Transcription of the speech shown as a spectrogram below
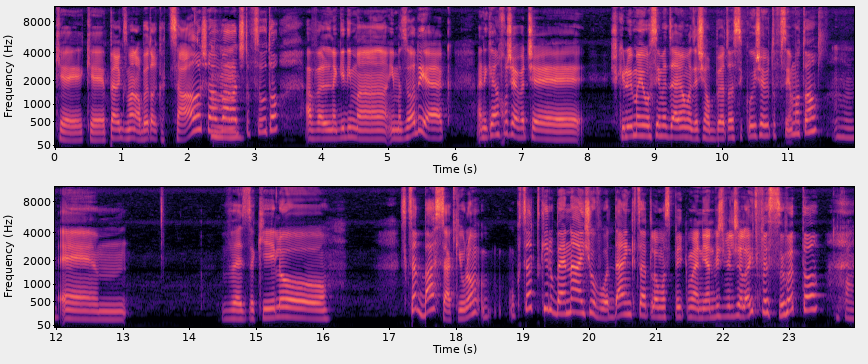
כ- כפרק זמן הרבה יותר קצר שעבר עד שתפסו אותו, אבל נגיד עם, ה- עם הזודיאק, אני כן חושבת ש... שכאילו אם היו עושים את זה היום אז יש הרבה יותר סיכוי שהיו תופסים אותו. אה, וזה כאילו... זה קצת באסה, כי הוא לא... הוא קצת כאילו בעיניי, שוב, הוא עדיין קצת לא מספיק מעניין בשביל שלא יתפסו אותו. כן.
